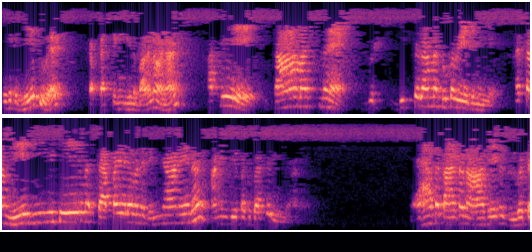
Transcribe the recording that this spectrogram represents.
ඒකට හේතුව පැත්තකින් ගිහලා බලනවා නම් අපේ සාමත්ම විත්ත ධම්ම සුඛ වේදනීය නැත්තම් මේ ජීවිතේම සැපයලවන විඥාණයන අනිත්‍ය ප්‍රතිපද විඥානය. එහාට කාණ්ඩ නාසයට දිවට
